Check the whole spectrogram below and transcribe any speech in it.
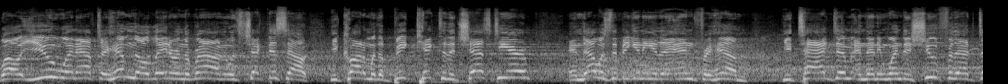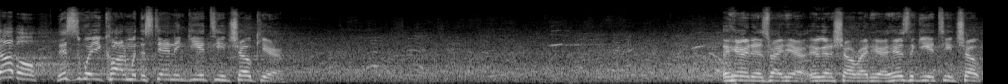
Well, you went after him though later in the round. Let's check this out. You caught him with a big kick to the chest here, and that was the beginning of the end for him. You tagged him, and then he went to shoot for that double. This is where you caught him with the standing guillotine choke here. Here it is right here. You're gonna show it right here. Here's the guillotine choke.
